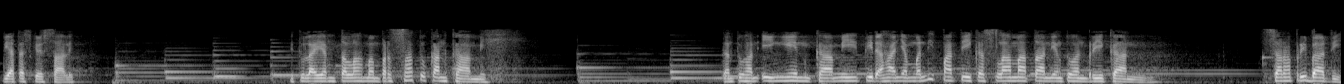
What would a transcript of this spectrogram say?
di atas kayu salib Itulah yang telah mempersatukan kami. Dan Tuhan ingin kami tidak hanya menikmati keselamatan yang Tuhan berikan secara pribadi.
